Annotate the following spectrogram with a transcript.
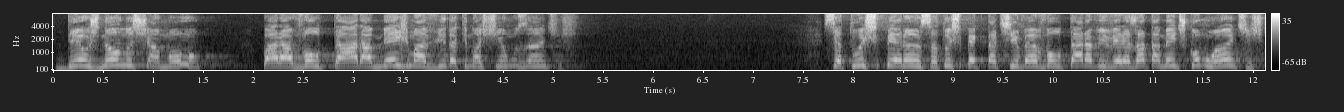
Deus não nos chamou para voltar à mesma vida que nós tínhamos antes. Se a tua esperança, a tua expectativa é voltar a viver exatamente como antes,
